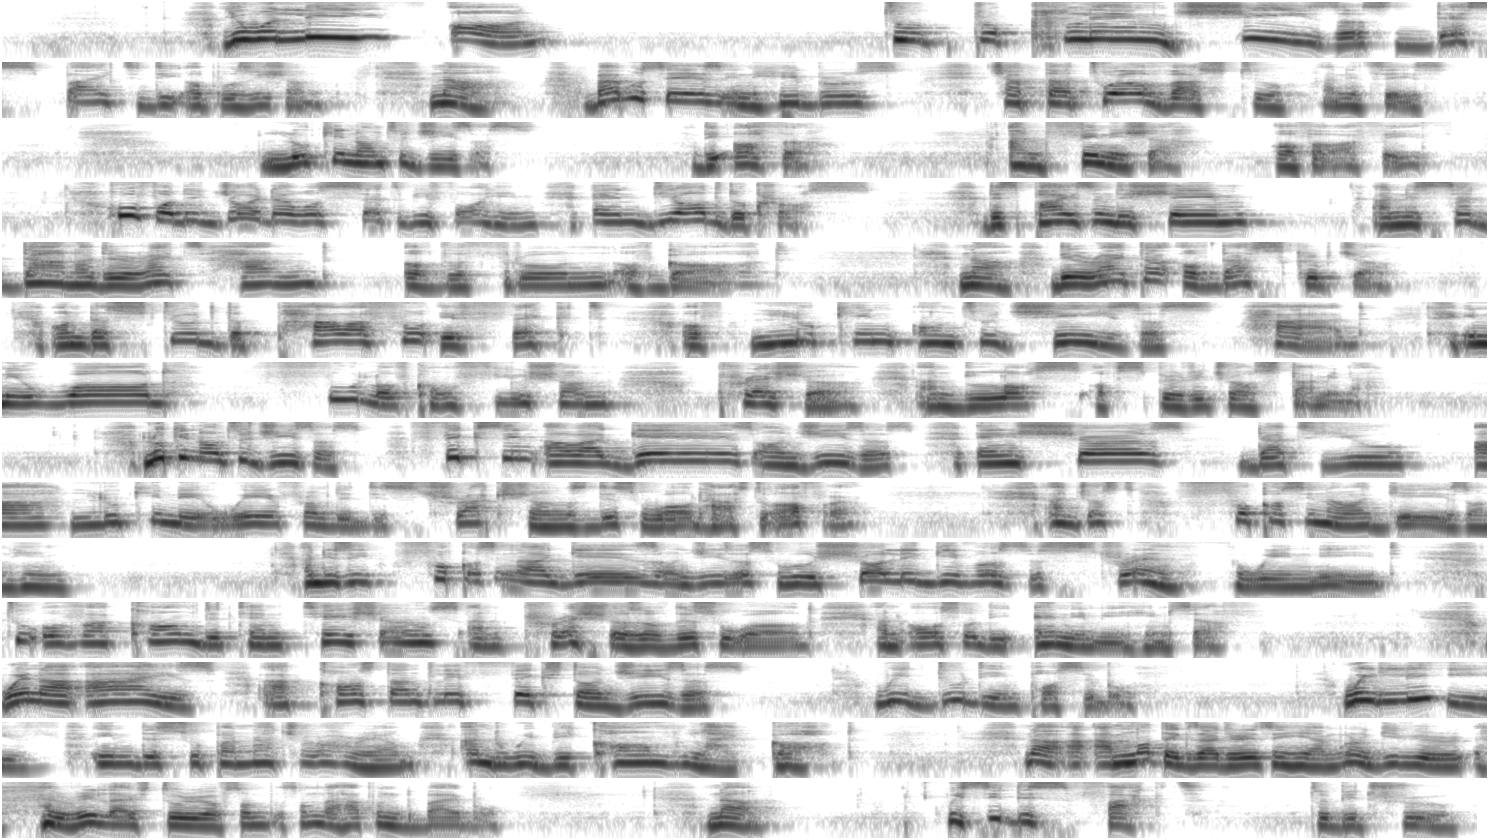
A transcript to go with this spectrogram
You will live on to proclaim Jesus despite the opposition. Now, Bible says in Hebrews chapter 12, verse 2, and it says, Looking unto Jesus, the author and finisher of our faith, who for the joy that was set before him endured the cross, despising the shame, and is set down at the right hand of the throne of God. Now, the writer of that scripture understood the powerful effect of looking unto Jesus had in a world full of confusion, pressure, and loss of spiritual stamina. Looking unto Jesus, fixing our gaze on Jesus ensures that you are looking away from the distractions this world has to offer and just focusing our gaze on Him. And you see, focusing our gaze on Jesus will surely give us the strength we need to overcome the temptations and pressures of this world and also the enemy himself. When our eyes are constantly fixed on Jesus, we do the impossible. We live in the supernatural realm and we become like God. Now, I'm not exaggerating here. I'm going to give you a real life story of some, something that happened in the Bible. Now, we see this fact to be true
